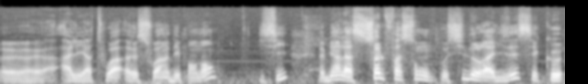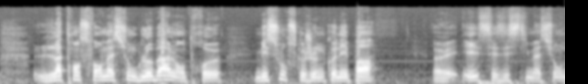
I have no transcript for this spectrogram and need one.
euh, indépendantes, ici, eh bien la seule façon possible de le réaliser, c'est que la transformation globale entre mes sources que je ne connais pas et ces estimations,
